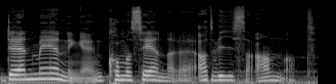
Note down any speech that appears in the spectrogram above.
Den meningen kommer senare att visa annat.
